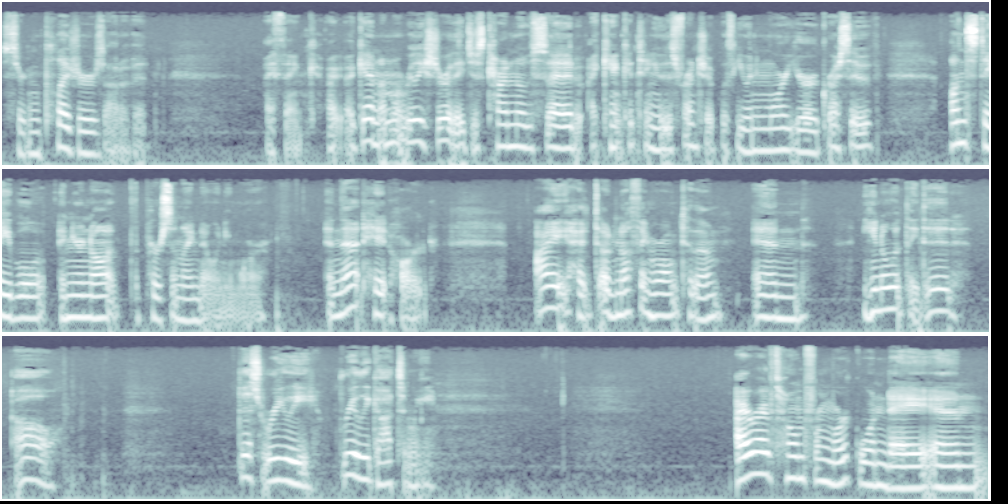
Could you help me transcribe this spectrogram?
certain pleasures out of it. I think. I, again, I'm not really sure. They just kind of said, I can't continue this friendship with you anymore. You're aggressive, unstable, and you're not the person I know anymore. And that hit hard. I had done nothing wrong to them. And you know what they did? Oh, this really, really got to me. I arrived home from work one day and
